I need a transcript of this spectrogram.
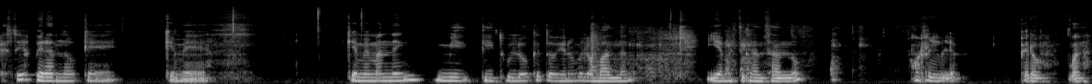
estoy esperando que, que me que me manden mi título, que todavía no me lo mandan. Y ya me estoy cansando. Horrible. Pero bueno,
